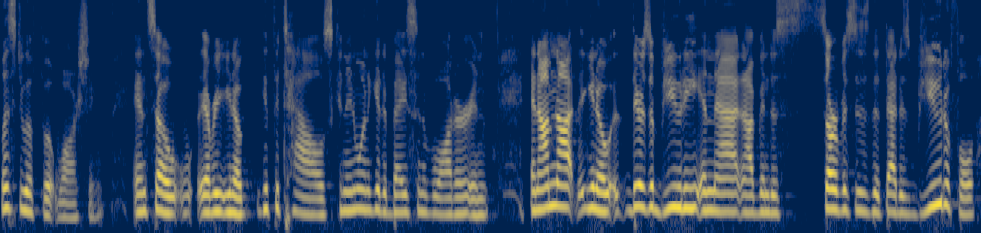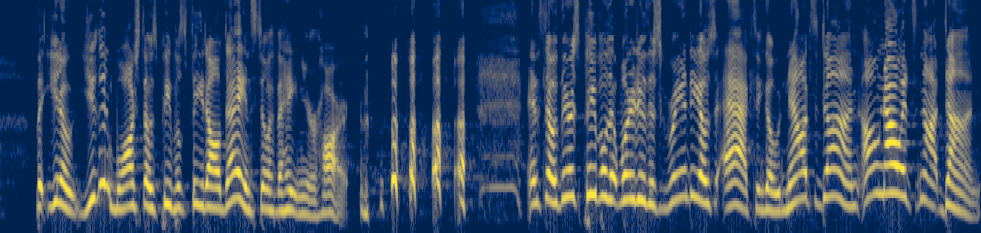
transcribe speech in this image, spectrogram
let's do a foot washing. And so every, you know, get the towels. Can anyone get a basin of water? And and I'm not, you know, there's a beauty in that, and I've been to services that that is beautiful. But you know, you can wash those people's feet all day and still have a hate in your heart. And so there's people that want to do this grandiose act and go, now it's done. Oh, no, it's not done.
